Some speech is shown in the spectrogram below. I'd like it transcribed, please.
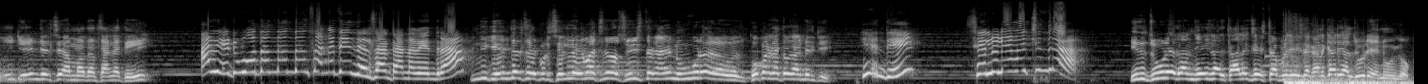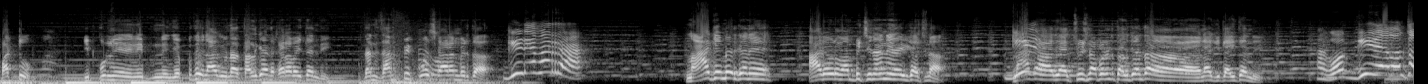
నీకేం తెలిసే అమ్మా దాని సంగతి? అది ఎటు పోతుందని దాని సంగతి ఏం తెలుసా అంటున్నావేంద్రా నీకేం తెలుసా ఇప్పుడు సెల్లు ఏమొచ్చినావు చూపిస్తే కానీ నువ్వు కూడా కోపం కట్టావు దాని మీదకి. ఏంది? సెల్లులు ఏమొచ్చిందిరా? ఇది చూడే దాన్ని చేసిన అది కాలేజ్ చేసేటప్పుడు చేసిన కనకార్యాలు చూడే నువ్వు ఇగో పట్టు. ఇప్పుడు నేను నేను చెప్తే నాకు నా తలకాయ ఖరాబ్ అవుతుంది దాన్ని చంపి కోసి కారం పెడతా. గీడెవర్రా? నాకేం కానీ ఆడేవాడు పంపించినా నేను ఇక్కడికి వచ్చిన. నాకు అది చూసినప్పుడు నుండి తలకాయ నాకు ఇట్లా అవుతుంది అగో గీడేవంతో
